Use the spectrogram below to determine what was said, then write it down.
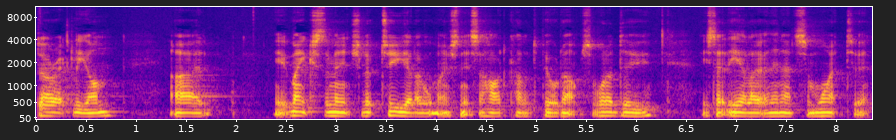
directly on uh, it makes the miniature look too yellow almost and it's a hard colour to build up so what I do is take the yellow and then add some white to it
